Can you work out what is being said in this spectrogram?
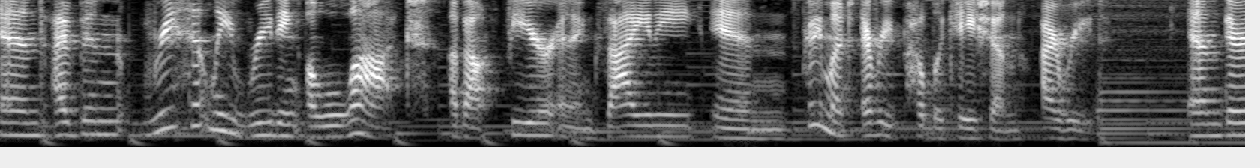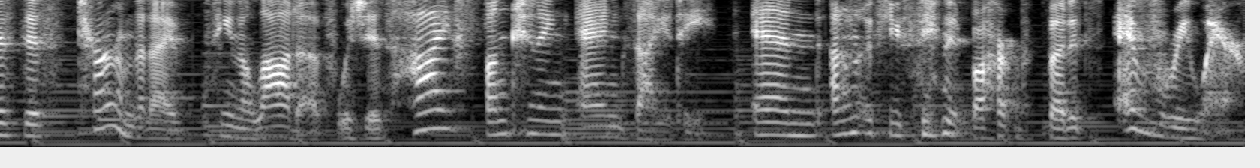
And I've been recently reading a lot about fear and anxiety in pretty much every publication I read. And there's this term that I've seen a lot of, which is high functioning anxiety. And I don't know if you've seen it, Barb, but it's everywhere.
